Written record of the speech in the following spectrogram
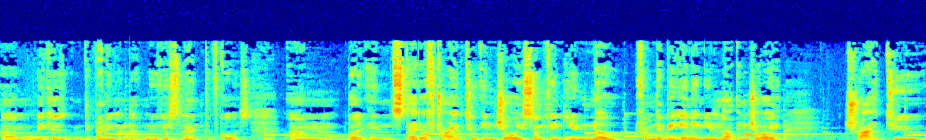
Um, because depending on the movie's length, of course. Um, but instead of trying to enjoy something you know from the beginning you'll not enjoy, try to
